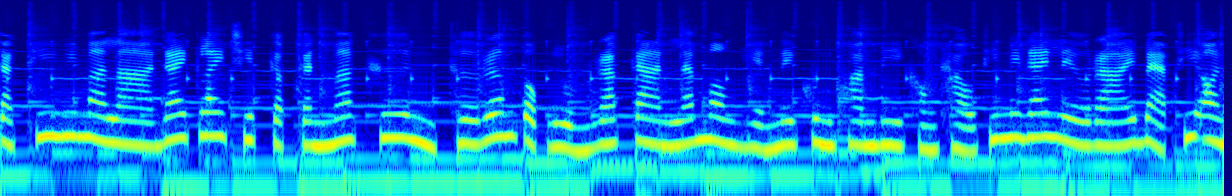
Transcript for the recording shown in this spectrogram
จากที่วิมาลาได้ใกล้ชิดกับกันมากขึ้น เธอเริ่มตกหลุมรักกันและมองเห็นในคุณความดีของเขาที่ไม่ได้เลวร้ายแบบที่ออน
